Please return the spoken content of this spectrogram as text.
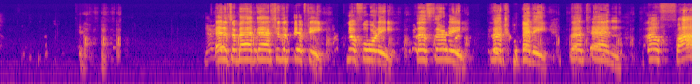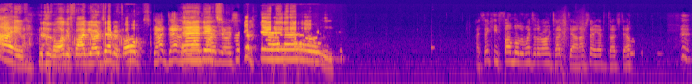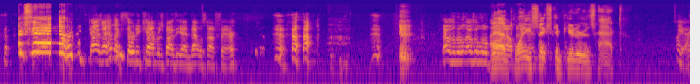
And it's a mad dash to the 50, the 40, the 30, the 20, the 10, the 5. This is the longest five yards ever, folks. God damn it! And it's a long it's five yards. touchdown. I think he fumbled and went to the wrong touchdown. I'm standing at the touchdown. Guys, I had like 30 cameras by the end. That was not fair. that was a little. That was a little I had out. there, guys. 26 computers hacked. Oh yeah.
